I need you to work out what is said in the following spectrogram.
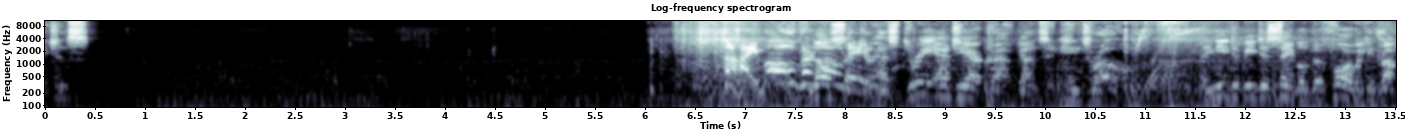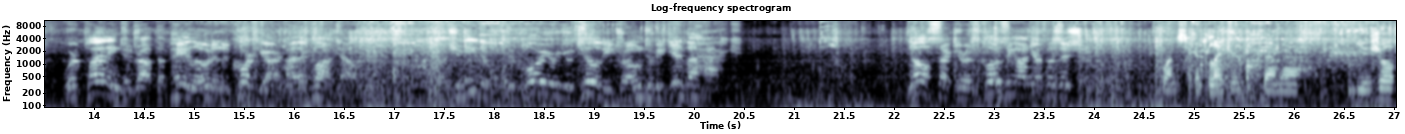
agents. I'm overloaded! Null! Sector has three anti-aircraft guns in King's Row. They need to be disabled before we can drop... We're planning to drop the payload in the courtyard by the clock tower. But you need to deploy your utility drone to begin the hack. Null Sector is closing on your position. One second later than uh, usual.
